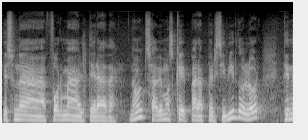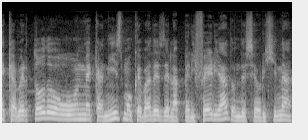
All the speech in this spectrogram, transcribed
es una forma alterada, ¿no? Sabemos que para percibir dolor tiene que haber todo un mecanismo que va desde la periferia, donde se origina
